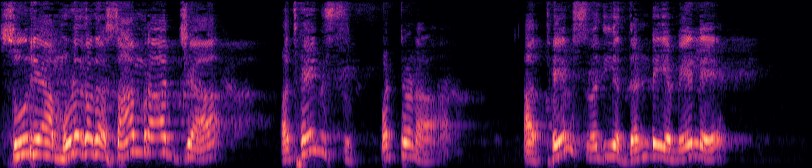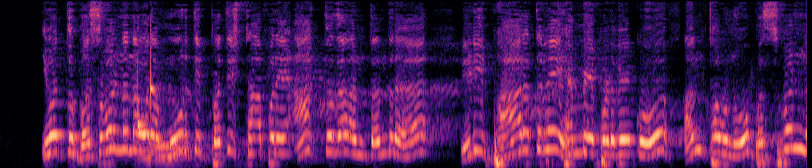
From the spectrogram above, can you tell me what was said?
ಸೂರ್ಯ ಮುಳುಗದ ಸಾಮ್ರಾಜ್ಯ ಅಥೇನ್ಸ್. ಪಟ್ಟಣ, ಆ ಥೇಮ್ಸ್ ನದಿಯ ದಂಡೆಯ ಮೇಲೆ ಇವತ್ತು ಬಸವಣ್ಣನವರ ಮೂರ್ತಿ ಪ್ರತಿಷ್ಠಾಪನೆ ಆಗ್ತದ ಅಂತಂದ್ರ ಇಡೀ ಭಾರತವೇ ಹೆಮ್ಮೆ ಪಡಬೇಕು ಅಂಥವನು ಬಸವಣ್ಣ.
